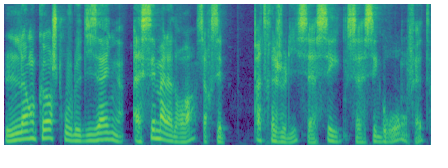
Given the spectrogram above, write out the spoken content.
Là encore, je trouve le design assez maladroit. C'est-à-dire que c'est pas très joli. C'est assez, c'est assez gros, en fait.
